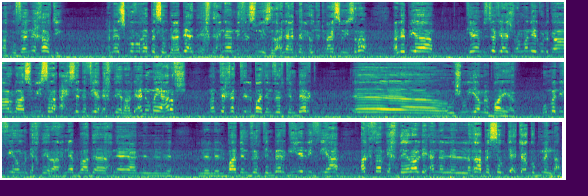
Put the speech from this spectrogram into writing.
راكم فاهمين خاوتي؟ حنا نسكنوا في الغابة السوداء بعد حنا مثل سويسرا حنا عندنا الحدود مع سويسرا على بها كاين بزاف يعيش في ألمانيا يقول لك آه والله سويسرا أحسن فيها الاخضرار لأنه ما يعرفش منطقة البادن فيرتنبرغ آه وشوية من الباير هما اللي فيهم الاخضرار إحنا بعد إحنا البادن فيرتنبرغ هي اللي فيها أكثر اخضرار لأن الغابة السوداء تعقب منا.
